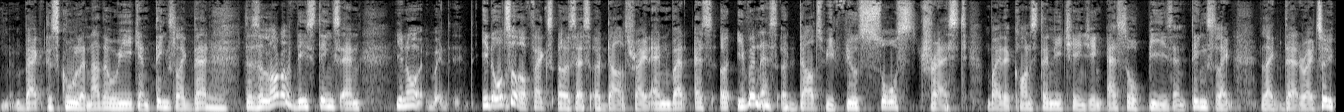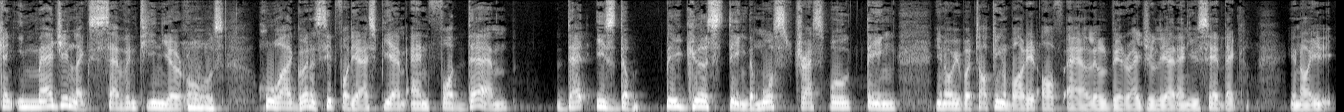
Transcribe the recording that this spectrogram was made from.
back to school another week and things like that. There's a lot of these things and you know it also affects us as adults right? And but as uh, even as adults we feel so stressed by the constantly changing SOPs and things like like that right? So you can imagine like 17 year olds who are going to sit for their SPM and for them that is the biggest thing, the most stressful thing? You know, we were talking about it off air a little bit, right, Juliet? And you said like, you know, it,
